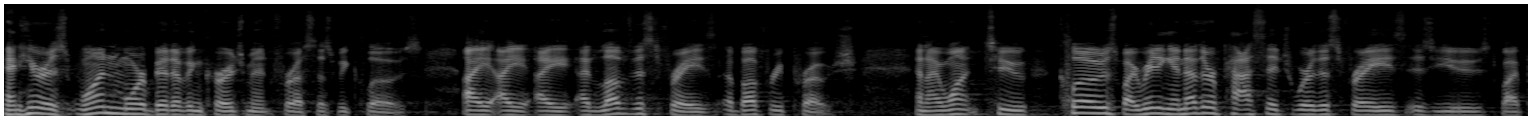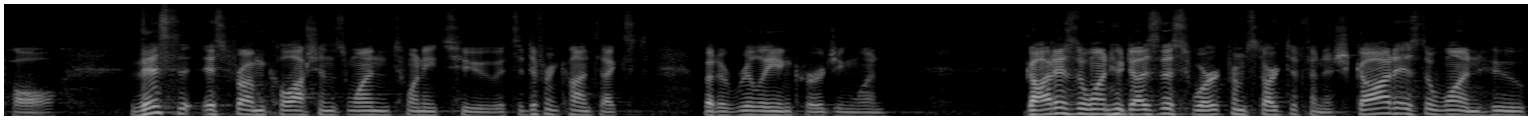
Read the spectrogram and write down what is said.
And here is one more bit of encouragement for us as we close. I, I, I, I, love this phrase, above reproach. And I want to close by reading another passage where this phrase is used by Paul. This is from Colossians 1:22. It's a different context, but a really encouraging one. God is the one who does this work from start to finish. God is the one who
